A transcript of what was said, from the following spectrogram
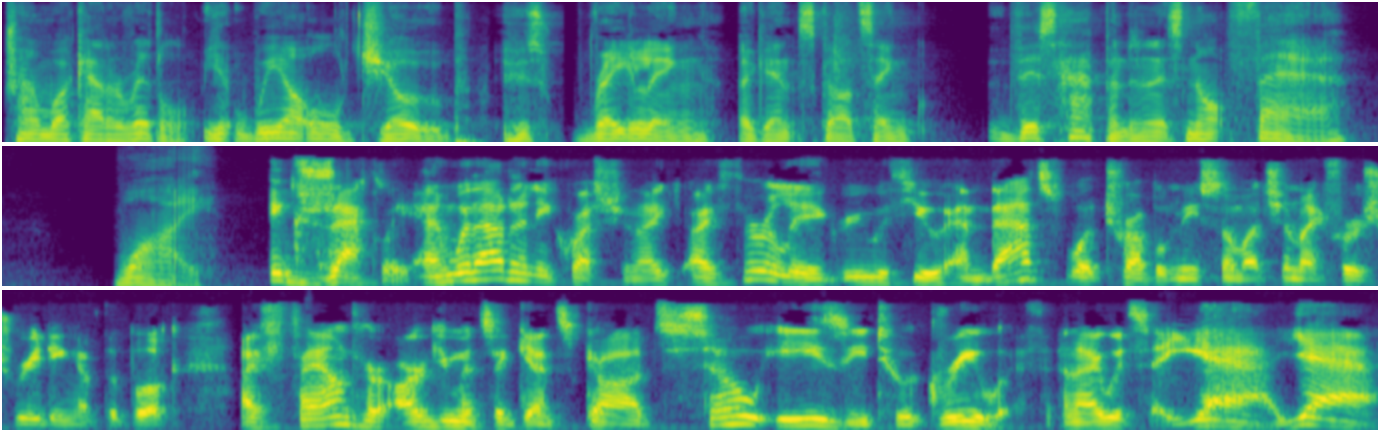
try and work out a riddle? You know, we are all Job who's railing against God saying this happened and it's not fair. Why? Exactly. And without any question, I, I thoroughly agree with you. And that's what troubled me so much in my first reading of the book. I found her arguments against God so easy to agree with. And I would say, yeah, yeah,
